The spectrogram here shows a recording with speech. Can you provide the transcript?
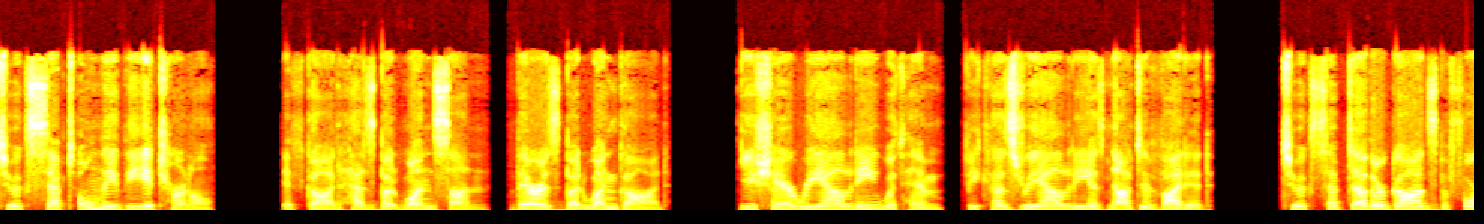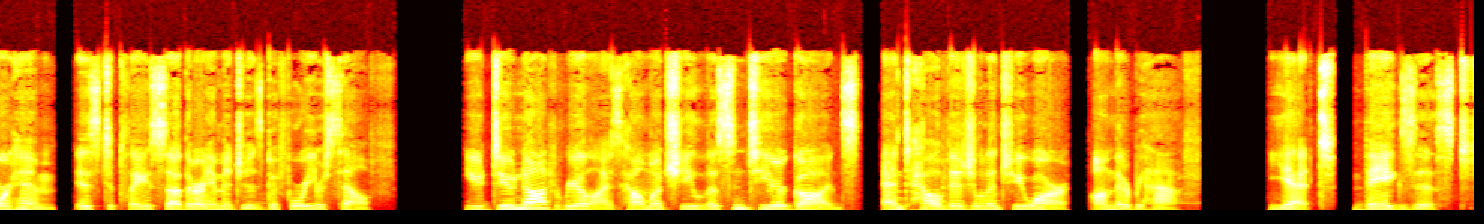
to accept only the eternal. If God has but one Son, there is but one God. You share reality with Him, because reality is not divided. To accept other gods before Him is to place other images before yourself. You do not realize how much you listen to your gods, and how vigilant you are on their behalf. Yet, they exist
